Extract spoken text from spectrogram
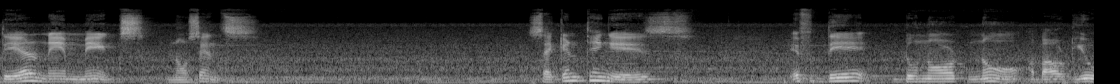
their name makes no sense. Second thing is if they do not know about you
